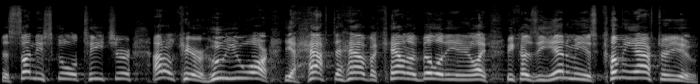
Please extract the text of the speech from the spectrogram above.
the Sunday school teacher. I don't care who you are. You have to have accountability in your life because the enemy is coming after you.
